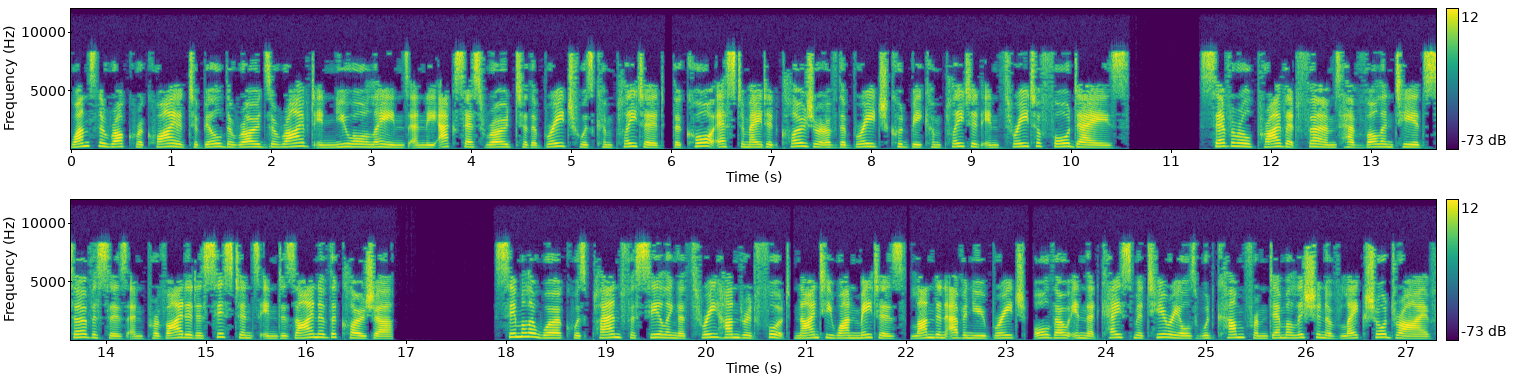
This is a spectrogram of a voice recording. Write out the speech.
Once the rock required to build the roads arrived in New Orleans and the access road to the breach was completed, the Corps estimated closure of the breach could be completed in three to four days. Several private firms have volunteered services and provided assistance in design of the closure. Similar work was planned for sealing a 300-foot London Avenue breach, although in that case materials would come from demolition of Lakeshore Drive.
